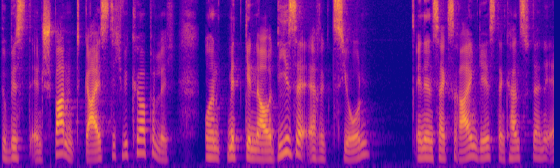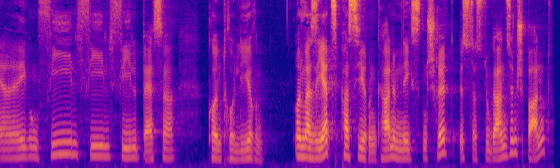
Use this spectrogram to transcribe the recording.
Du bist entspannt, geistig wie körperlich. Und mit genau dieser Erektion in den Sex reingehst, dann kannst du deine Erregung viel, viel, viel besser kontrollieren. Und was jetzt passieren kann im nächsten Schritt, ist, dass du ganz entspannt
